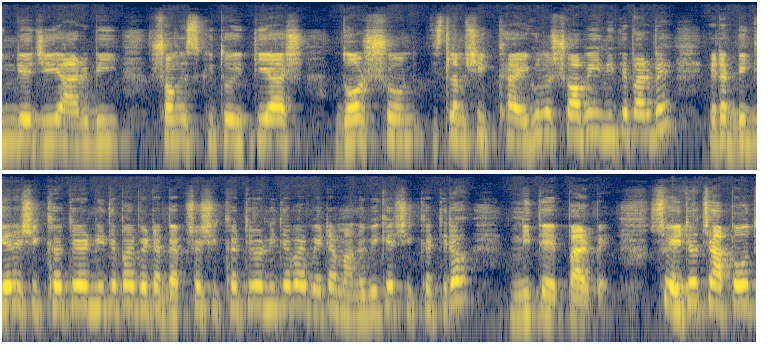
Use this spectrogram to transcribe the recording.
ইংরেজি, আরবি, সংস্কৃত, ইতিহাস, দর্শন, ইসলাম শিক্ষা, এগুলো সবই নিতে পারবে। এটা বিজ্ঞানের শিক্ষার্থীরা নিতে পারবে, এটা ব্যবসা শিক্ষার্থীরাও নিতে পারবে, এটা মানবিকের শিক্ষার্থীরাও নিতে পারবে। সো এটা হচ্ছে আপাতত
